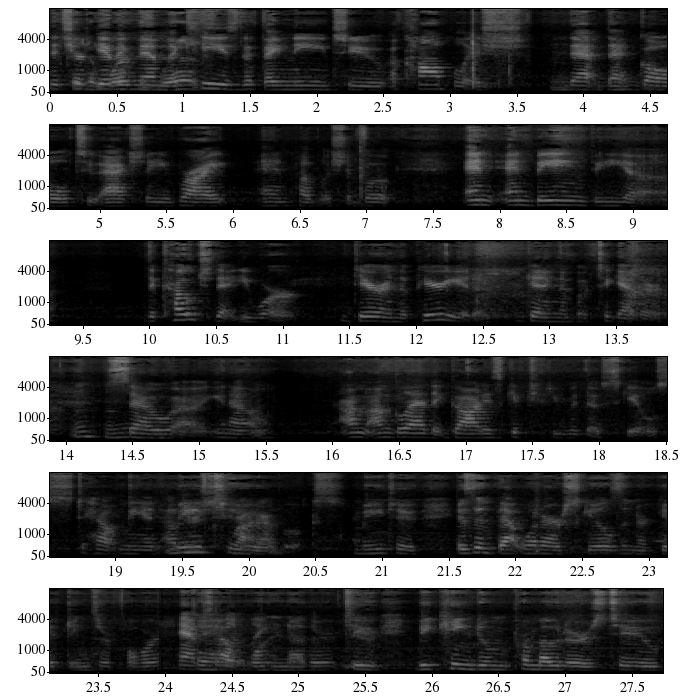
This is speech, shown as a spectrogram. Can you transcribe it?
that you're That giving them the with. keys that they need to accomplish that that goal to actually write and publish a book. And and being the uh, the coach that you were during the period of getting the book together. So uh, you know I'm, I'm glad that God has gifted you with those skills to help me and Me others write our books. me too. Isn't that what our skills and our giftings are for? To help one another to be kingdom promoters to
